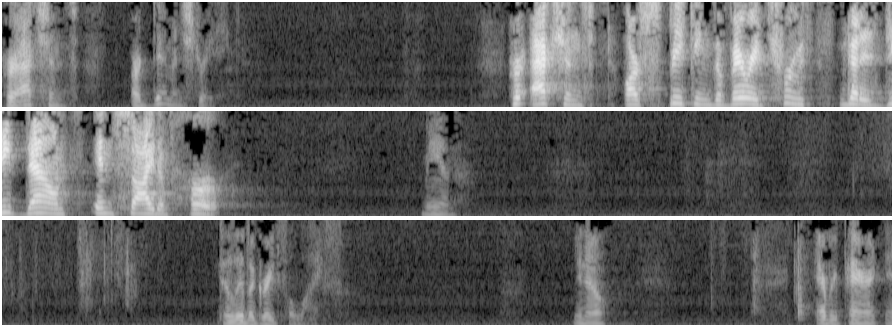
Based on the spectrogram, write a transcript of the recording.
Her actions are demonstrating. Her actions are speaking the very truth that is deep down inside of her. Man. To live a grateful life. You know, every parent in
